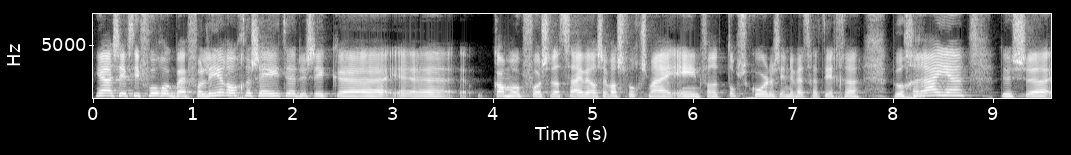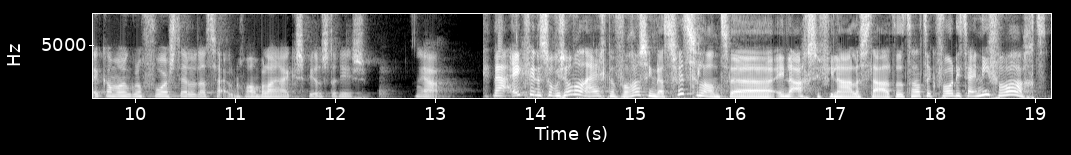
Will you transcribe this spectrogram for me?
Ja, ze heeft hiervoor ook bij Valero gezeten. Dus ik eh, eh, kan me ook voorstellen dat zij wel... Zij was volgens mij een van de topscorers in de wedstrijd tegen Bulgarije. Dus eh, ik kan me ook nog voorstellen dat zij ook nog wel een belangrijke speelster is. Ja, Nou, ik vind het sowieso wel eigenlijk een verrassing dat Zwitserland in de achtste finale staat. Dat had ik voor die tijd niet verwacht.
